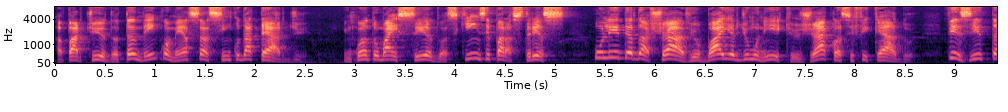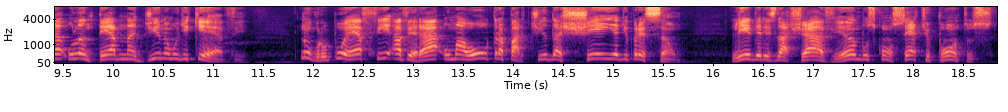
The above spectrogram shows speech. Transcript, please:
A partida também começa às 5 da tarde enquanto mais cedo, às 15 para as 3, o líder da chave, o Bayern de Munique, já classificado, visita o Lanterna Dinamo de Kiev. No grupo F haverá uma outra partida cheia de pressão. Líderes da chave, ambos com 7 pontos,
